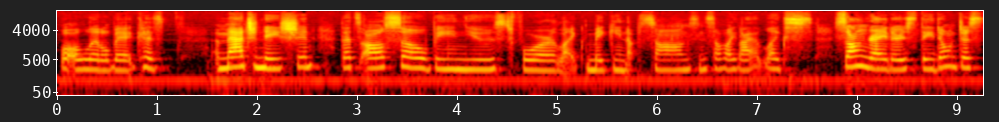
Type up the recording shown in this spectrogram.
well, a little bit, because imagination, that's also being used for like making up songs and stuff like that. Like s- songwriters, they don't just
